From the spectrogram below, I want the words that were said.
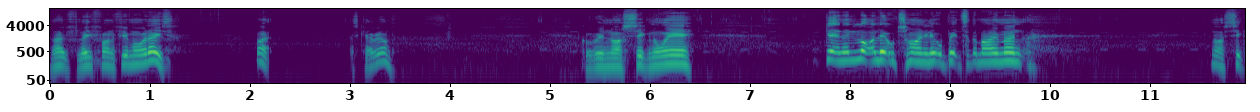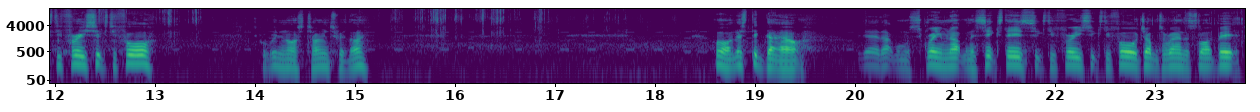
and hopefully find a few more of these. Right, let's carry on. Got a really nice signal here. Getting a lot of little tiny little bits at the moment. Nice 63, 64. It's got a really nice tone to it though. Right, let's dig that out. Yeah, that one was screaming up in the 60s, 63, 64, jumped around a slight bit.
